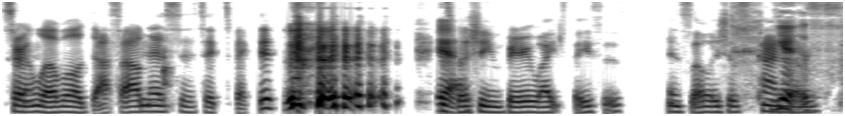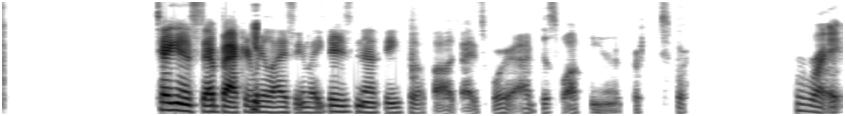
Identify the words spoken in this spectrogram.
certain level of docileness is expected. Especially in very white spaces. And so it's just kind of taking a step back and Yeah. realizing like there's nothing to apologize for. I'm just walking in a grocery store. Right.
